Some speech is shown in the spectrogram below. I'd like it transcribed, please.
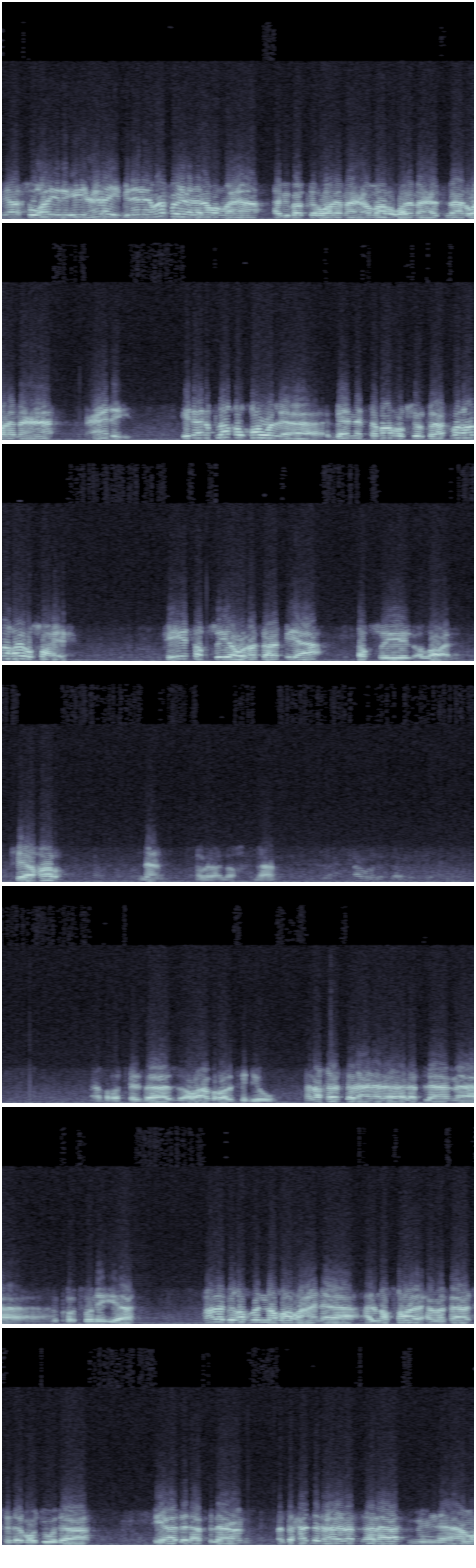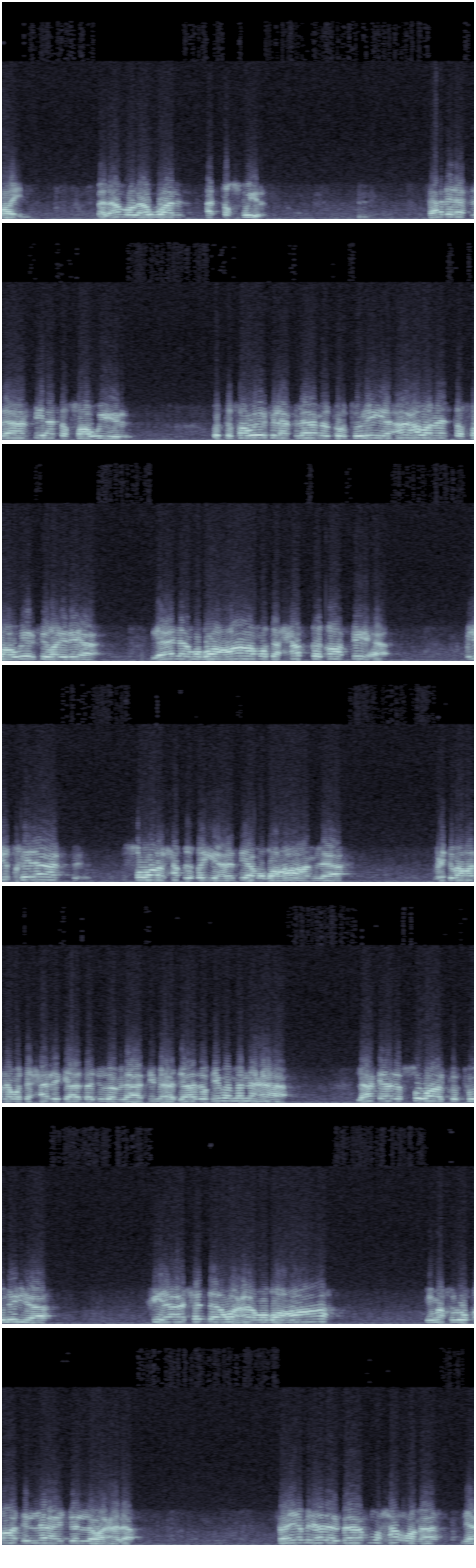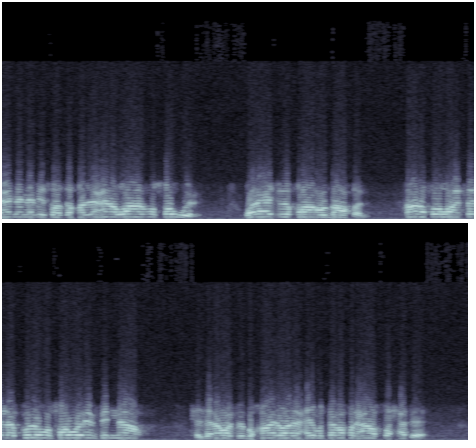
قياس غيره عليه بدليل ما فعل هذا الأمر مع أبي بكر ولا مع عمر ولا مع عثمان ولا مع علي. إذا إطلاق القول بأن التبرك شرك الأكبر هذا غير صحيح. فيه تفصيل والمسألة فيها تفصيل الله أعلم. شيء آخر؟ نعم. نعم. عبر التلفاز أو عبر الفيديو. أنا يسأل عن الأفلام الكرتونية. هذا بغض النظر عن المصالح والمفاسد الموجودة. في هذه الأفلام أتحدث عن مسألة من أمرين. الأمر الأول التصوير. هذه الأفلام فيها تصاوير والتصاوير في الأفلام الكرتونية أعظم من التصاوير في غيرها لأن المضاهاة متحققة فيها. يوجد خلاف الصور الحقيقية هل فيها مضاهاة أم لا؟ باعتبار أنها متحركة هل تجوز أم لا؟ فيما جاز وفيما منعها. لكن هذه الصور الكرتونية فيها أشد أنواع المضاهاة بمخلوقات الله جل وعلا. فهي من هذا الباب محرمة لأن النبي صلى الله عليه وسلم لعن الله المصور ولا يجوز إقرار الباطل. قال صلى الله عليه وسلم كل مصور في النار. حديث الأول في البخاري وهذا الحديث متفق على صحته.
